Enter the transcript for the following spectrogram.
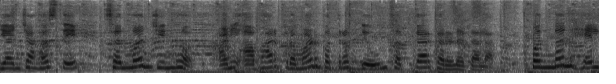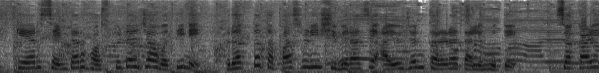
यांच्या हस्ते सन्मान चिन्ह आणि आभार प्रमाणपत्रक देऊन सत्कार करण्यात आला. स्पंदन हेल्थ केअर सेंटर हॉस्पिटलच्या वतीने रक्त तपासणी शिबिराचे आयोजन करण्यात आले होते. सकाळी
